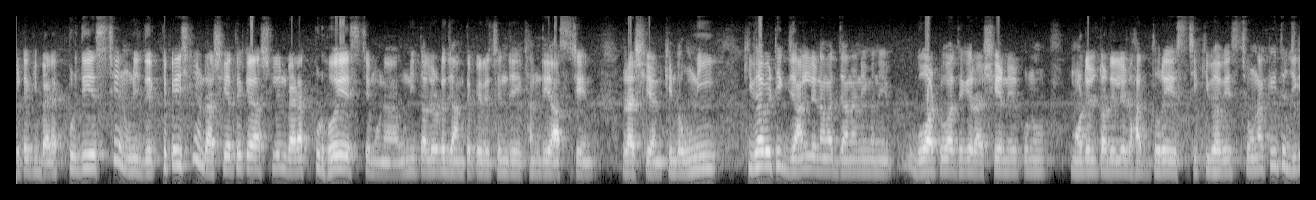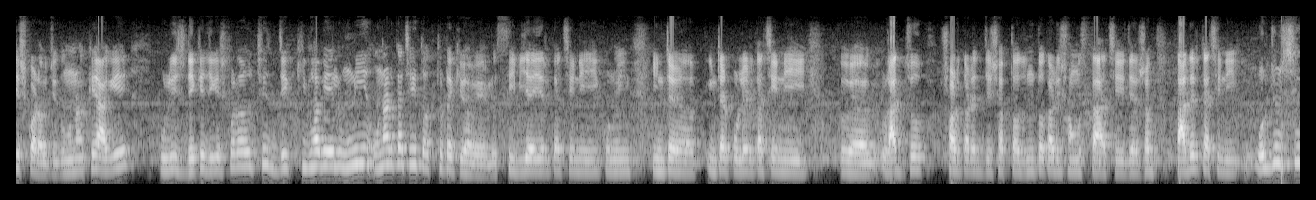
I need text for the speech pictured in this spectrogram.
ওটা কি ব্যারাকপুর দিয়ে এসছেন? উনি দেখতে পেয়েছিলেন? রাশিয়া থেকে আসলেন, ব্যারাকপুর হয়ে এসছে মনে হয়। উনি তাহলে ওটা জানতে পেরেছেন যে এখান দিয়ে আসছেন রাশিয়ান। কিংবা উনি কীভাবে ঠিক জানলেন? আমার জানা নেই মানে গোয়া টোয়া থেকে রাশিয়ানের কোনো মডেল টডেলের হাত ধরে এসছে, কীভাবে এসছে? ওনাকেই তো জিজ্ঞেস করা উচিত। ওনাকে আগে পুলিশ ডেকে জিজ্ঞেস করা উচিত যে কীভাবে এলো, উনি ওনার কাছে এই তথ্যটা কীভাবে এলো? সিবিআইয়ের কাছে নেই, কোনো ইন্টার ইন্টারপোলের কাছে নেই রাজ্য সরকারের যেসব তদন্তকারী সংস্থা আছে, যেসব তাদের কাছে নেই। অর্জুন সিং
